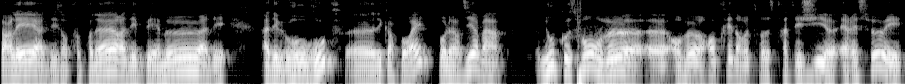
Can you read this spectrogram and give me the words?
parler à des entrepreneurs, à des PME, à des, à des gros groupes, euh, des corporates, pour leur dire, ben, nous, Cosmo, on veut, euh, euh, on veut rentrer dans votre stratégie RSE et,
